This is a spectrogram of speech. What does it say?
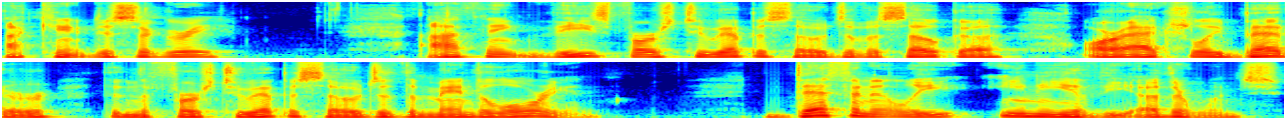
I can't disagree. I think these first two episodes of Ahsoka are actually better than the first two episodes of The Mandalorian. Definitely any of the other ones.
